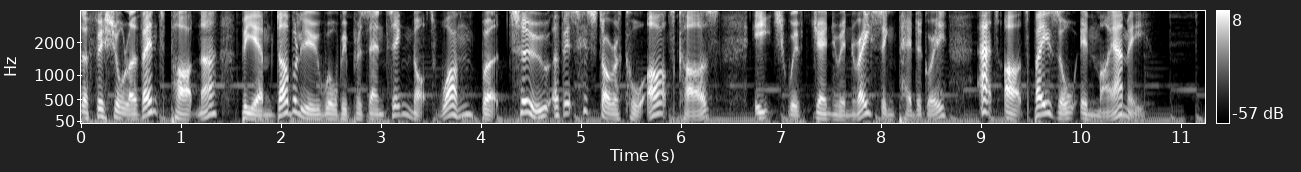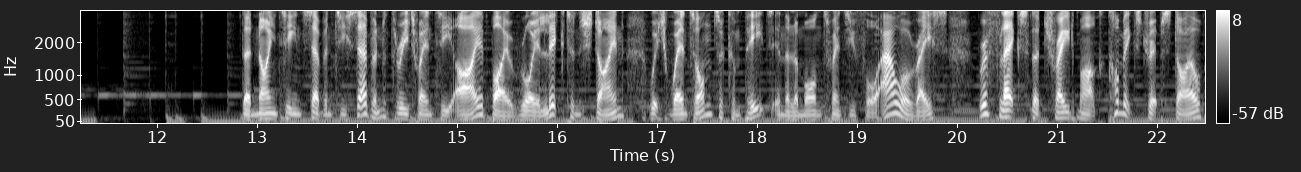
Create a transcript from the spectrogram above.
official event partner, BMW will be presenting not one but two of its historical art cars, each with genuine racing pedigree, at Art Basel in Miami. The 1977 320i by Roy Lichtenstein, which went on to compete in the Le Mans 24-hour race, reflects the trademark comic strip style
